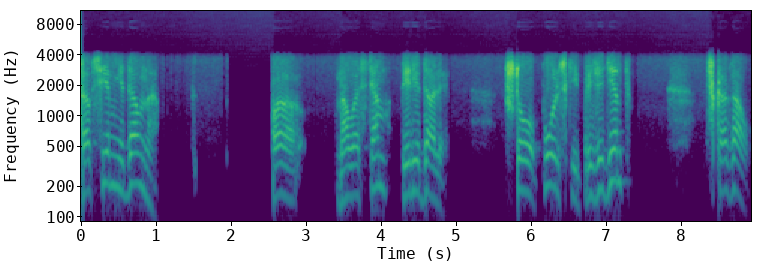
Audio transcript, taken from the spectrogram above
совсем недавно по новостям передали, что польский президент сказал,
